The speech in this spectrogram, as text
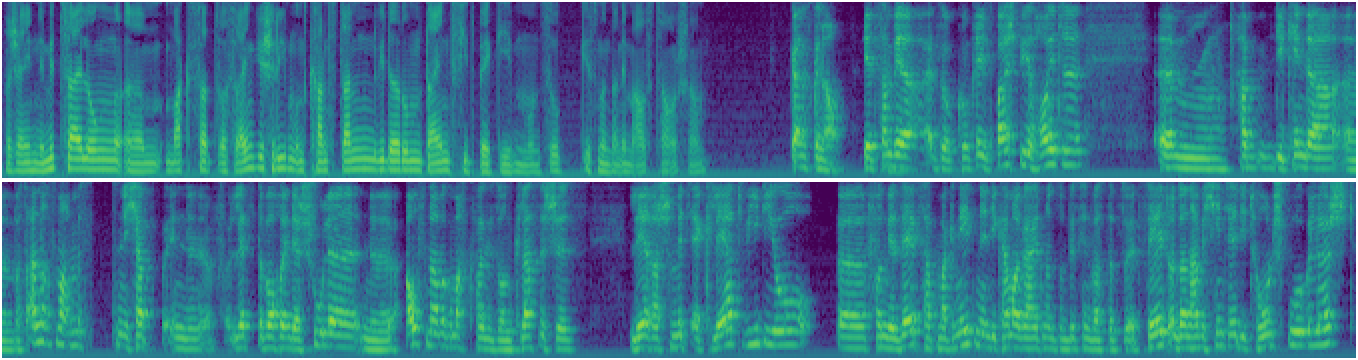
wahrscheinlich eine Mitteilung, ähm, Max hat was reingeschrieben und kannst dann wiederum dein Feedback geben und so ist man dann im Austausch. Ja. Ganz genau. Jetzt haben wir, also konkretes Beispiel, heute ähm, haben die Kinder äh, was anderes machen müssen. Ich habe letzte Woche in der Schule eine Aufnahme gemacht, quasi so ein klassisches Lehrer Schmidt erklärt Video äh, von mir selbst, habe Magneten in die Kamera gehalten und so ein bisschen was dazu erzählt. Und dann habe ich hinterher die Tonspur gelöscht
